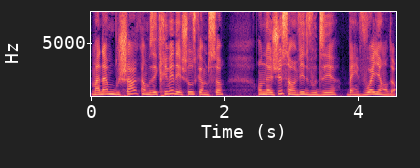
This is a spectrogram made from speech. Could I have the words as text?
Madame Bouchard, quand vous écrivez des choses comme ça, on a juste envie de vous dire, ben voyons donc.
